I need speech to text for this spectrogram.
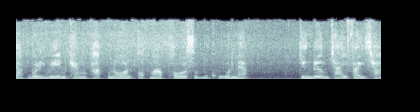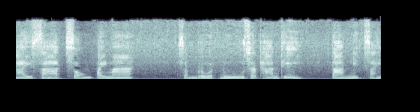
จากบริเวณแคมป์พักนอนออกมาพอสมควรแล้ว จึงเริ่มใช้ไฟฉายสาดส่องไปมาสำรวจดูสถานที่ตามนิสัย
